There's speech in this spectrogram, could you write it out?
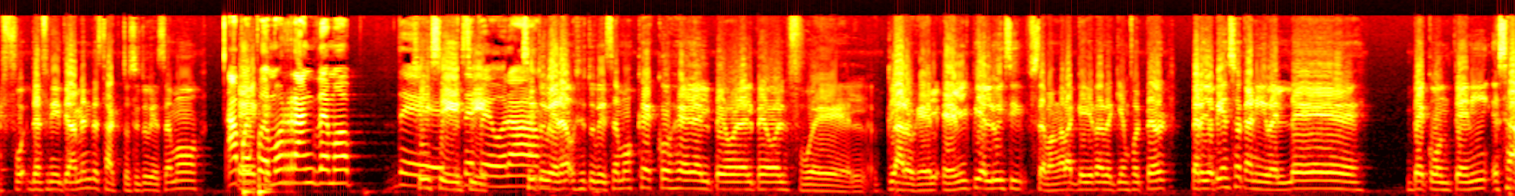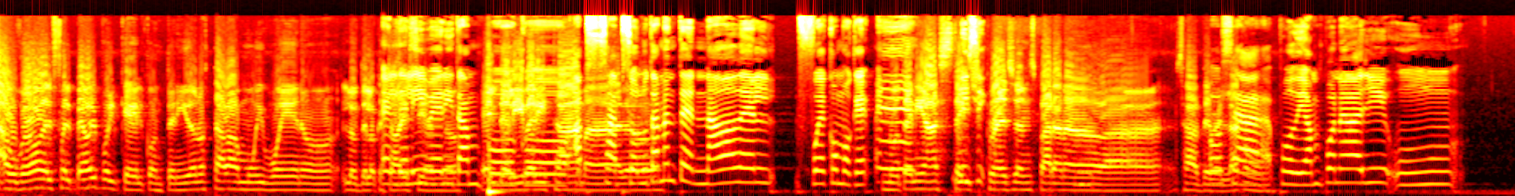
fue- definitivamente exacto. Si tuviésemos. Ah, pues eh, que- podemos rank them up de, Sí, sí, de sí. peor a... Si, tuviera, si tuviésemos que escoger el peor, el peor fue el... Claro que él, él y Pierluisi se van a la galletas de quién fue el peor, pero yo pienso que a nivel de, de contenido, o sea, overall él fue el peor porque el contenido no estaba muy bueno, lo de lo que el estaba delivery diciendo. tampoco. El delivery estaba Abs- malo. absolutamente nada de él fue como que... No eh, tenía stage si- presence para nada. O sea, de o verdad sea, como... podían poner allí un...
